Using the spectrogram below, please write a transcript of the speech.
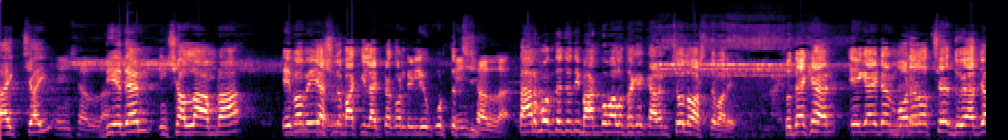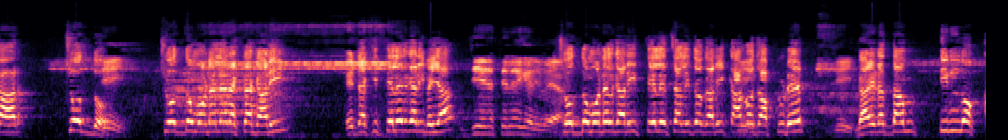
লাইক চাই দিয়ে দেন ইনশাল্লাহ আমরা এভাবেই আসলে বাকি লাইভটা কন্টিনিউ করতেছি। ইনশাল্লাহ। তার মধ্যে যদি ভাগ্য ভালো থাকে কারেন্ট চলে আসতে পারে। তো দেখেন এই গাড়িটার মডেল হচ্ছে দুই হাজার চোদ্দ। চোদ্দ মডেলের একটা গাড়ি। এটা কি তেলের গাড়ি ভাইয়া? জি এটা তেলের গাড়ি ভাইয়া। চোদ্দ মডেল গাড়ি তেলে চালিত গাড়ি কাগজ আপ টু ডেট গাড়িটার দাম তিন লক্ষ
